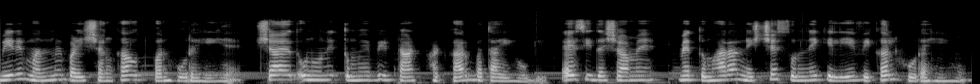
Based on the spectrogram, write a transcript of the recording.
मेरे मन में बड़ी शंका उत्पन्न हो रही है। शायद उन्होंने तुम्हें भी डांट फटकार बताई होगी। ऐसी दशा में मैं तुम्हारा निश्चय सुनने के लिए विकल हो रही हूँ।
